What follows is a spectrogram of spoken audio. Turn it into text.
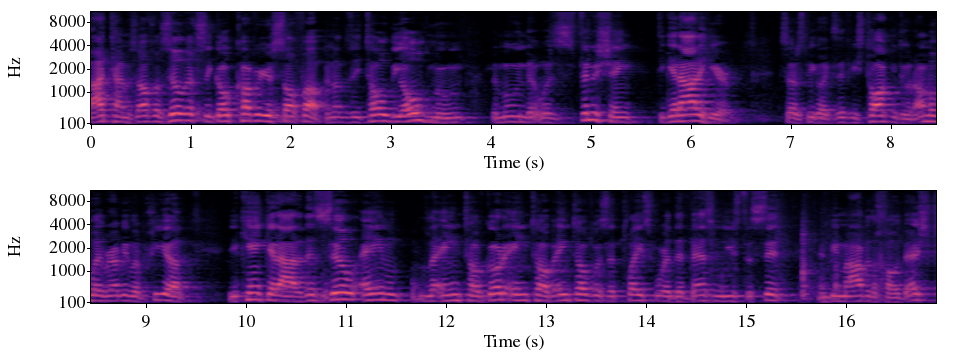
Bad times, go cover yourself up. In other words, he told the old moon, the moon that was finishing, to get out of here, so to speak, like as if he's talking to it. You can't get out of this. Zil Ein Le'Ein Tov. Go to Ein Tov. Ein Tov was a place where the Bezin used to sit and be Ma'av the Chodesh.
